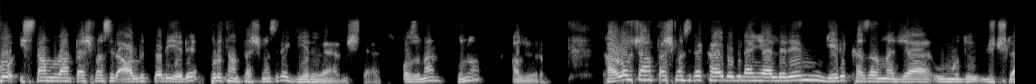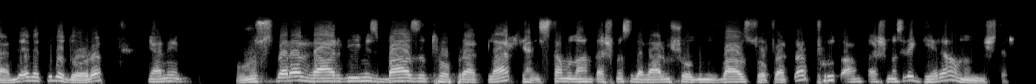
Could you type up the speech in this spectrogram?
bu İstanbul Antlaşması ile aldıkları yeri Prut Antlaşması ile geri vermişlerdir. O zaman bunu alıyorum. Karlofça Antlaşması ile kaybedilen yerlerin geri kazanılacağı umudu güçlendi. Evet bu da doğru. Yani Ruslara verdiğimiz bazı topraklar, yani İstanbul Antlaşması vermiş olduğumuz bazı topraklar Prut Antlaşması geri alınmıştır.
